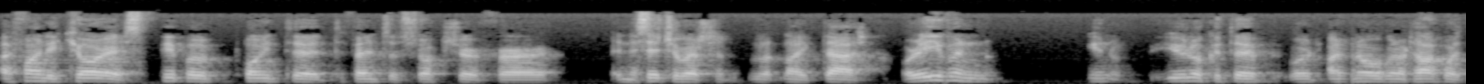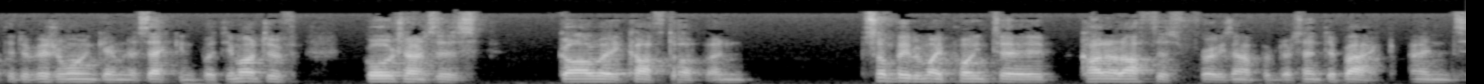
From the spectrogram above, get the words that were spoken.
I find it curious. People point to defensive structure for in a situation like that, or even you know, you look at the. I know we're going to talk about the Division One game in a second, but the amount of goal chances Galway coughed up, and some people might point to Conor Loftus, for example, their centre back, and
